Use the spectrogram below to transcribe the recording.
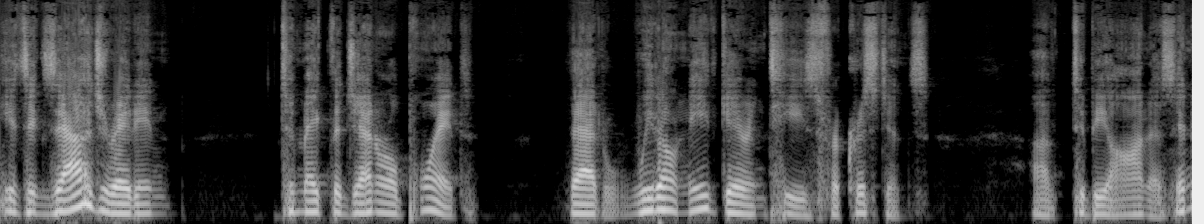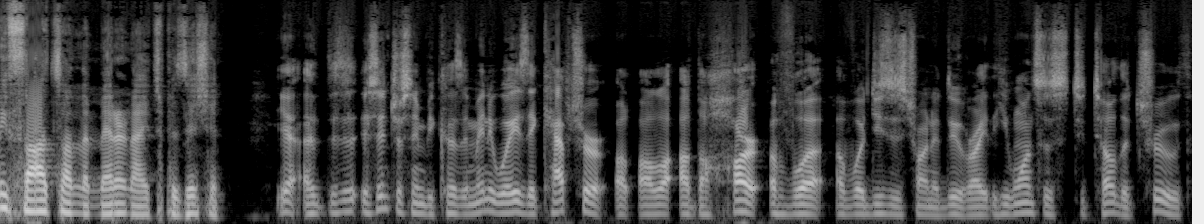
he's exaggerating to make the general point that we don't need guarantees for Christians, uh, to be honest. Any thoughts on the Mennonites' position? Yeah, uh, it's interesting because in many ways they capture a, a lot of the heart of what of what Jesus is trying to do. Right? He wants us to tell the truth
